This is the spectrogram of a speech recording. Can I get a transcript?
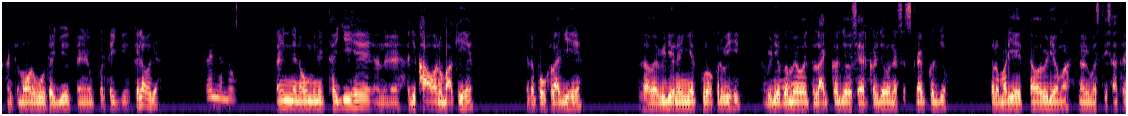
કારણ કે મોડું બહુ થઈ ગયું ત્રણ ઉપર થઈ ગયું કેટલા વાગ્યા ત્રણ ને નવ ત્રણ ને નવ મિનિટ થઈ ગઈ છે અને હજી ખાવાનું બાકી છે એટલે ભૂખ લાગી છે. એટલે હવે વિડીયોને અહીંયા જ પૂરો કરવી છે. વીડિયો ગમે હોય તો લાઇક કરજો શેર કરજો અને સબસ્ક્રાઈબ કરજો. ચલો મળીએ એક નવા વિડીયોમાં નવી મસ્તી સાથે.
